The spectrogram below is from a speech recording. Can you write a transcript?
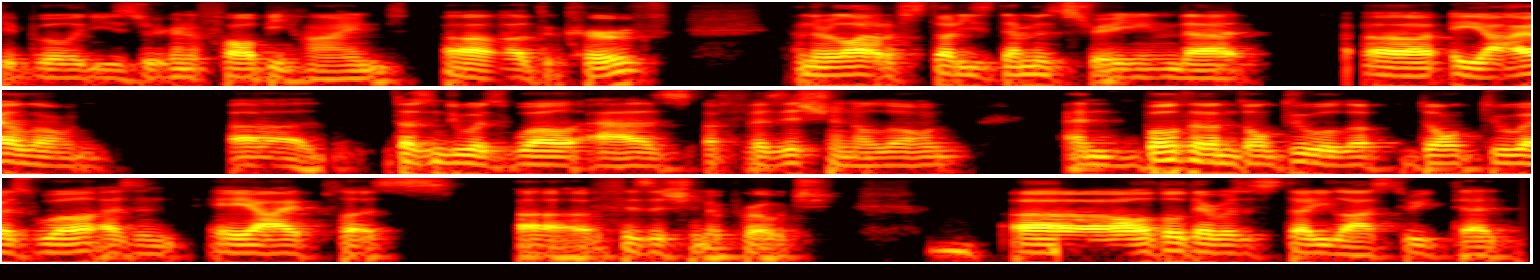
capabilities, you're going to fall behind uh, the curve. And there are a lot of studies demonstrating that uh, AI alone uh, doesn't do as well as a physician alone and both of them don't do don't do as well as an AI plus uh, physician approach. Mm. Uh, although there was a study last week that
